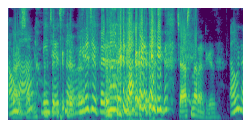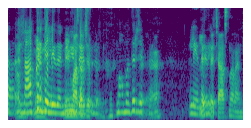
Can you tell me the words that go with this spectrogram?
అవునా. నేను చేస్తున్నాను. మీరే చెప్పారు. నాకు నాకు కూడా తెలియదు చేస్తున్నారంట కదా. అవునా. నాకు కూడా మీ- తెలియదు మదర్ చెప్పారు. లేదు చేస్తున్నారంట.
